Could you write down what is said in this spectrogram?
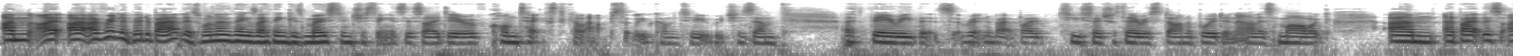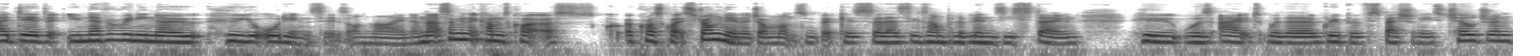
Um, I, have written a bit about this. One of the things I think is most interesting is this idea of context collapse that we've come to, which is um, a theory that's written about by two social theorists, Danah Boyd and Alice Marwick, um, about this idea that you never really know who your audience is online, and that's something that comes quite across quite strongly in the Jon Ronson book. Is so there's the example of Lindsay Stone, who was out with a group group of special needs children,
